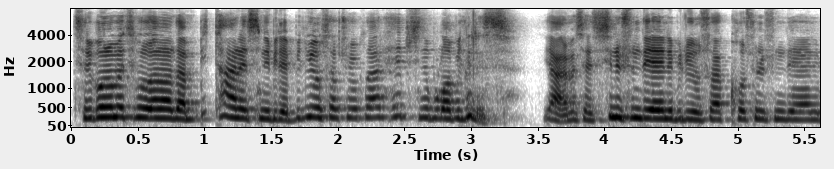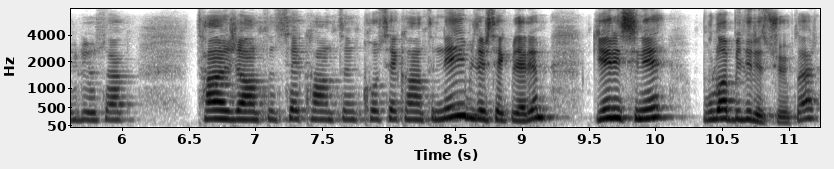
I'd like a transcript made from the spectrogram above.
trigonometrik oranlardan bir tanesini bile biliyorsak çocuklar hepsini bulabiliriz. Yani mesela sinüsün değerini biliyorsak, kosinüsün değerini biliyorsak, tanjantın, sekantın, kosekantın neyi bilirsek bilelim gerisini bulabiliriz çocuklar.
